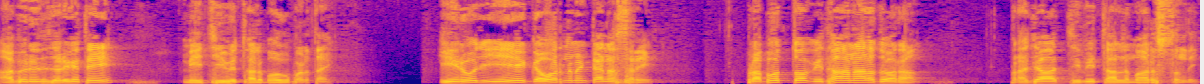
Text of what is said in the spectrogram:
అభివృద్ధి జరిగితే మీ జీవితాలు బాగుపడతాయి. ఈరోజు ఏ గవర్నమెంట్ అయినా సరే ప్రభుత్వ విధానాల ద్వారా ప్రజా జీవితాలను మారుస్తుంది.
